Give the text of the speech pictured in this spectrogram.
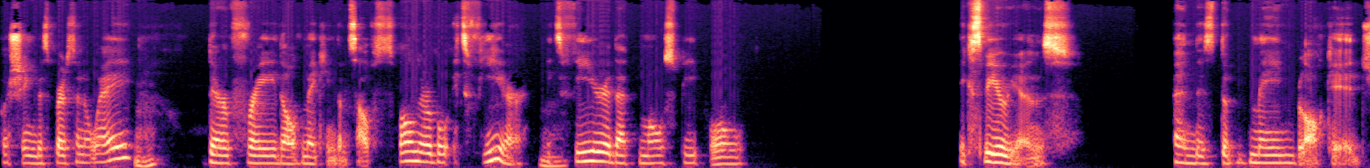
pushing this person away Mhm. they're afraid of making themselves vulnerable it's fear it's fear that most people experience and is the main blockage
